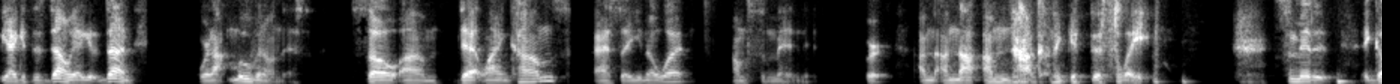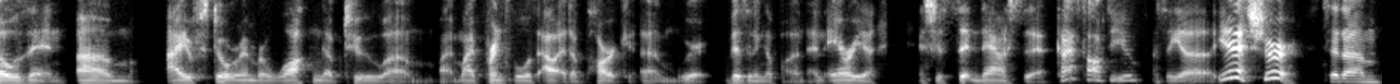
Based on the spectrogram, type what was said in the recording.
we gotta get this done. We gotta get it done. We're not moving on this." So um, deadline comes. I say, you know what? I'm submitting it. We're, I'm, I'm not. I'm not going to get this late. Submit it. It goes in. Um, I still remember walking up to um, my, my principal was out at a park. Um, we are visiting a, an area, and she was sitting down. She said, "Can I talk to you?" I said, "Uh, yeah, sure." said, um,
